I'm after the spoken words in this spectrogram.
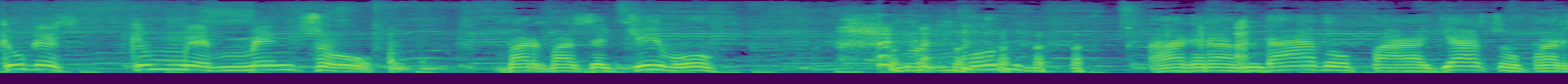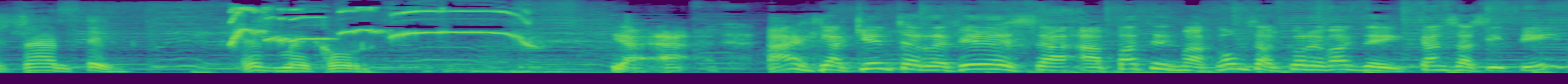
que un, que un inmenso barbas de chivo, agrandado, payaso, farsante, es mejor. ¿A, a, quién te refieres? ¿A, Patrick Mahomes, al coreback de Kansas City?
